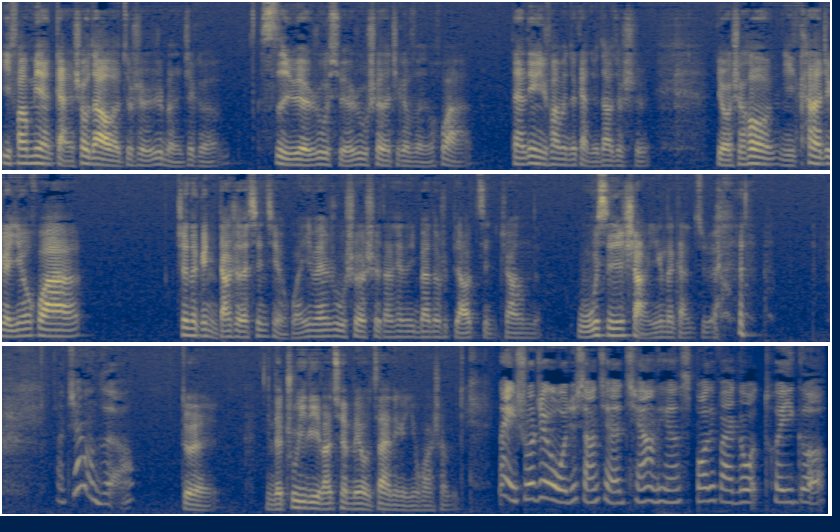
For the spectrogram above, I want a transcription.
一方面感受到了就是日本这个四月入学入社的这个文化，但另一方面就感觉到就是有时候你看到这个樱花。真的跟你当时的心情有关，因为入社式当天一般都是比较紧张的，无心赏樱的感觉。啊，这样子啊？对，你的注意力完全没有在那个樱花上面。那你说这个，我就想起来前两天 Spotify 给我推一个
